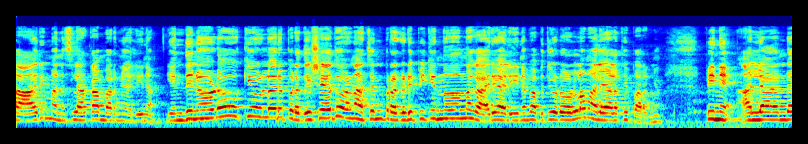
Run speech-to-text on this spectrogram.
കാര്യം മനസ്സിലാക്കാൻ പറഞ്ഞു അലീന. എന്തിനോടോ ഒക്കെ ഉള്ള ഒരു പ്രതിഷേധമാണ് അച്ഛൻ പ്രകടിപ്പിക്കുന്നതെന്ന കാര്യം അലീന ബബിതയോടുള്ള മലയാളത്തിൽ പറഞ്ഞു. പിന്നെ അല്ലാണ്ട്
